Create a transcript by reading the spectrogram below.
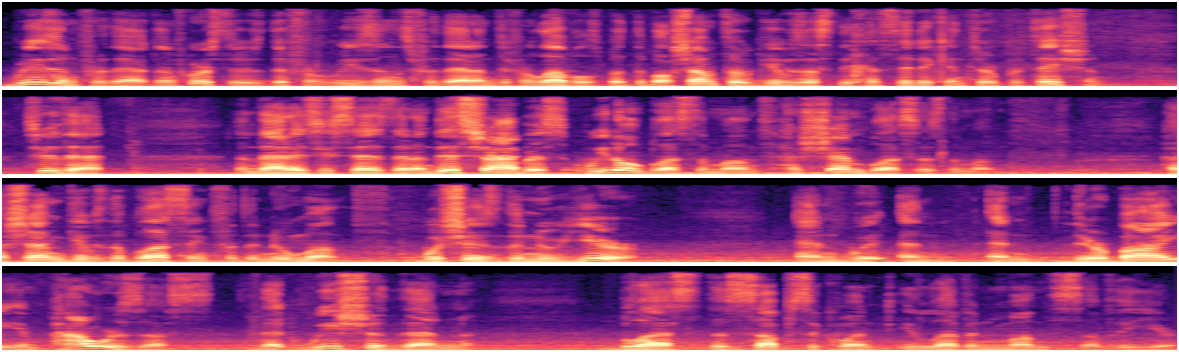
reason for that, and of course there's different reasons for that on different levels, but the Baal Shem Tov gives us the Hasidic interpretation to that, and that is he says that on this Shabbos we don't bless the month, Hashem blesses the month. Hashem gives the blessing for the new month, which is the new year, and we, and and thereby empowers us that we should then bless the subsequent 11 months of the year.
